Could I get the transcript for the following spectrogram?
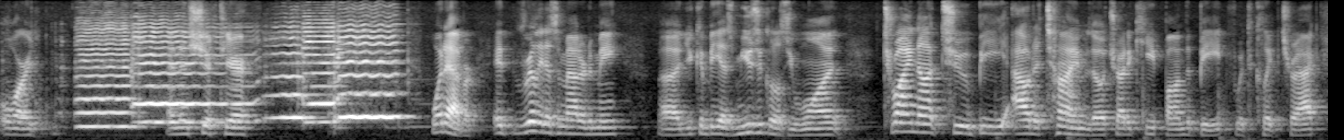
Or, and then shift here. Whatever. It really doesn't matter to me. Uh, you can be as musical as you want. Try not to be out of time though. Try to keep on the beat with the click track,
